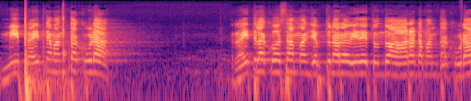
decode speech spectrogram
మీ ప్రయత్నం అంతా కూడా రైతుల కోసం అని చెప్తున్నారో ఏదైతే ఉందో ఆరాటం అంతా కూడా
